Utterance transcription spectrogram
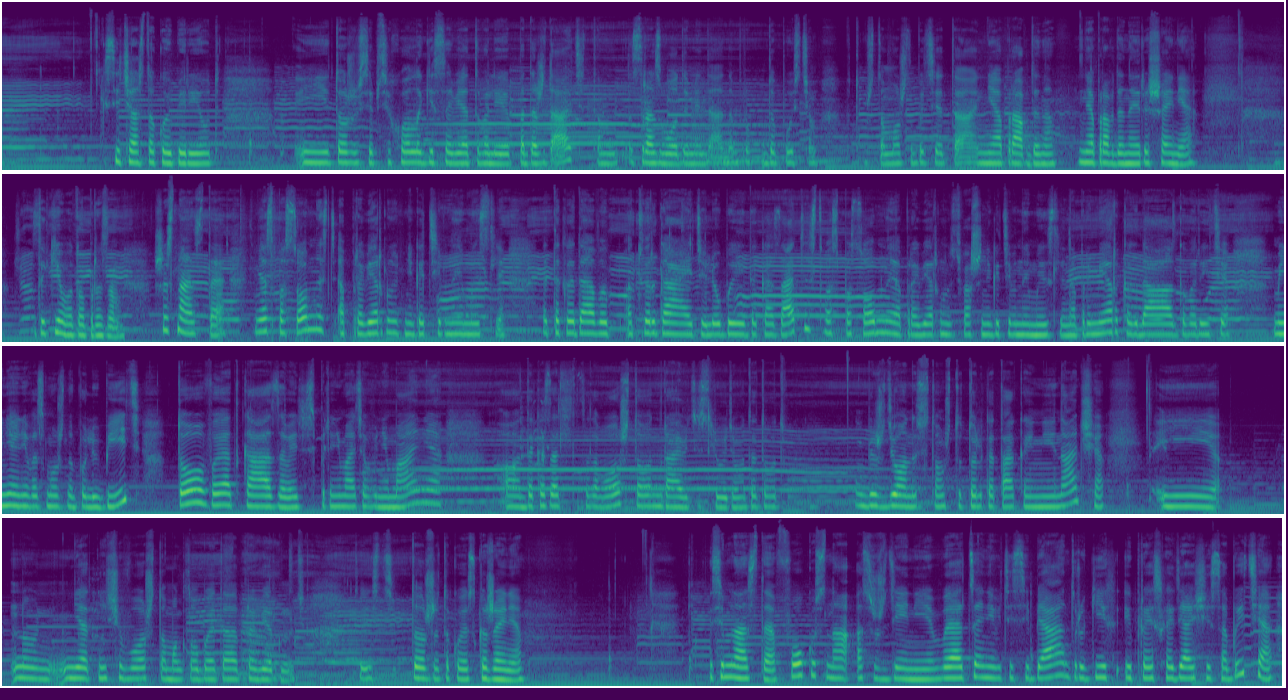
сейчас такой период. И тоже все психологи советовали подождать там с разводами, да, допустим, потому что, может быть, это неоправданно, неоправданное решение. Таким вот образом. Шестнадцатое. Неспособность опровергнуть негативные мысли. Это когда вы отвергаете любые доказательства, способные опровергнуть ваши негативные мысли. Например, когда говорите «меня невозможно полюбить», то вы отказываетесь принимать во внимание а, доказательства того, что нравитесь людям. Вот это вот убежденность в том, что только так и не иначе, и ну, нет ничего, что могло бы это опровергнуть. То есть тоже такое искажение. 17. Фокус на осуждении. Вы оцениваете себя, других и происходящие события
